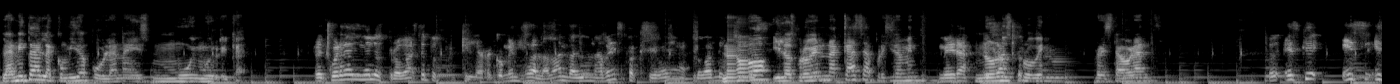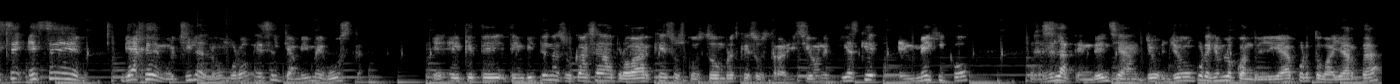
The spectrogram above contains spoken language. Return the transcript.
La neta, la comida poblana es muy, muy rica. ¿Recuerdas dónde los probaste? Pues para que le recomiendes a la banda de una vez, para que se vayan a probarlos. No, y los probé en una casa precisamente. Mira. No los probé en un restaurante. Es que ese, ese, ese viaje de mochila al hombro es el que a mí me gusta. El, que te, te, inviten a su casa a probar que sus costumbres, que sus tradiciones. Y es que en México, pues esa es la tendencia. Yo, yo, por ejemplo, cuando llegué a Puerto Vallarta,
